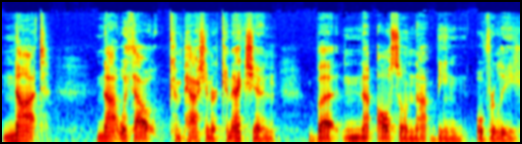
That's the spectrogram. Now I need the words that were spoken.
not not without compassion or connection, but not also not being overly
